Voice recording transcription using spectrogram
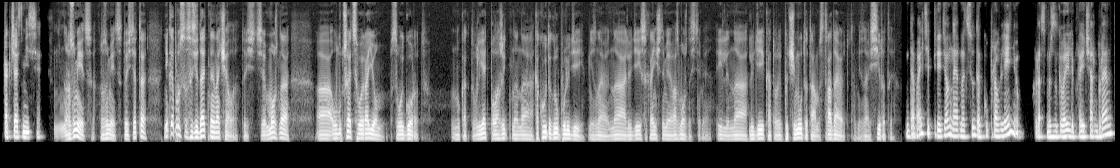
как часть миссии. Разумеется, разумеется. То есть это некое просто созидательное начало. То есть можно а, улучшать свой район, свой город, ну, как-то влиять положительно на какую-то группу людей, не знаю, на людей с ограниченными возможностями или на людей, которые почему-то там страдают, там, не знаю, сироты. Давайте перейдем, наверное, отсюда к управлению. Как раз мы же заговорили про HR-бренд.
